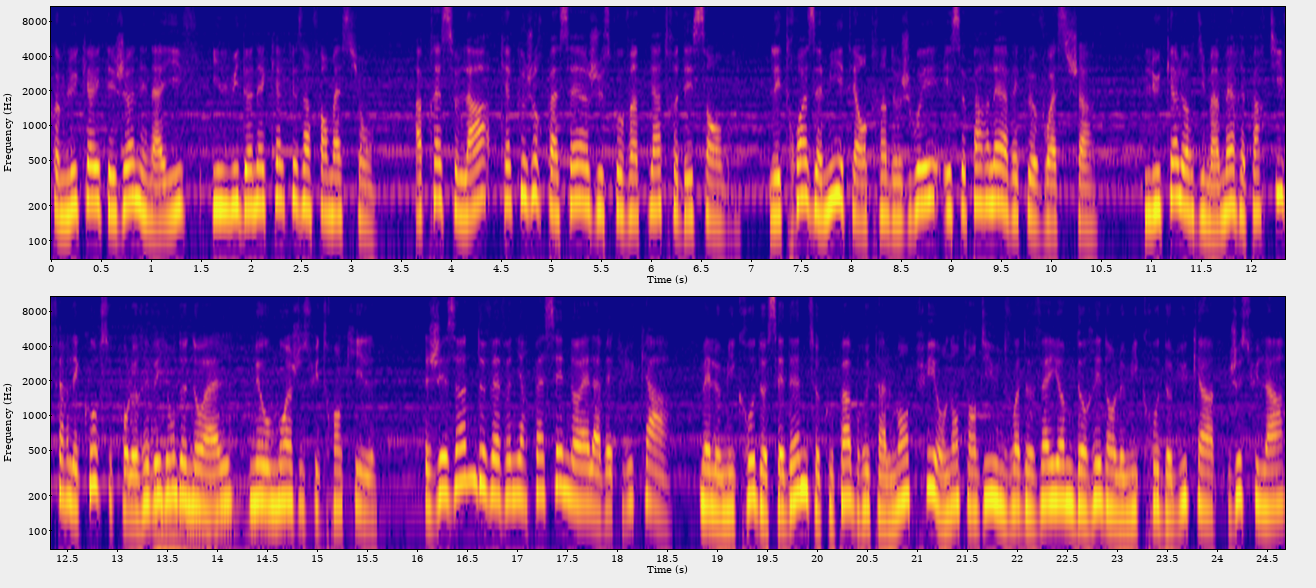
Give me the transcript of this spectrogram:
Comme Lucas était jeune et naïf, il lui donnait quelques informations. Après cela, quelques jours passèrent jusqu'au 24 décembre. Les trois amis étaient en train de jouer et se parlaient avec le voice-chat. Lucas leur dit Ma mère est partie faire les courses pour le réveillon de Noël, mais au moins je suis tranquille. Jason devait venir passer Noël avec Lucas. Mais le micro de Seden se coupa brutalement, puis on entendit une voix de veille homme doré dans le micro de Lucas. Je suis là,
